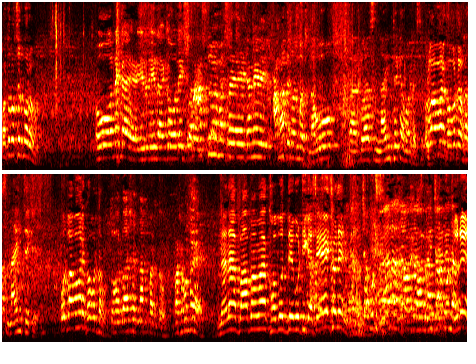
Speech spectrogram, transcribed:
কত বছর পড়ো ও অনেক আয়, এর আগে অনেক বার আট নয় এখানে আমাদের নয় মাস না ও ক্লাস নাইন থেকে আমার কাছে। ওর বাবা মায়ের খবর দাও। ক্লাস নাইন থেকে। ওর বাবা মায়ের খবর দাও। তোমার বাসার নাম্বার দাও। বাসা কোন জায়গায় না না, বাবা মা খবর দেবো, ঠিক আছে। এই, শোনেন। শোনেন।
